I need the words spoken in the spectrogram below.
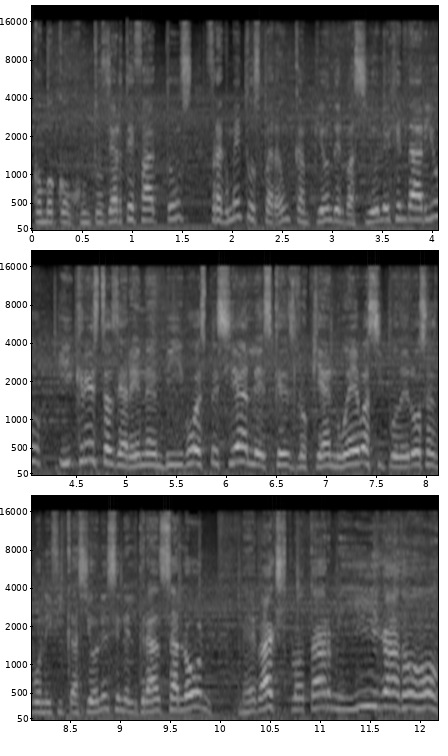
como conjuntos de artefactos, fragmentos para un campeón del vacío legendario y crestas de arena en vivo especiales que desbloquean nuevas y poderosas bonificaciones en el Gran Salón. ¡Me va a explotar mi hígado!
